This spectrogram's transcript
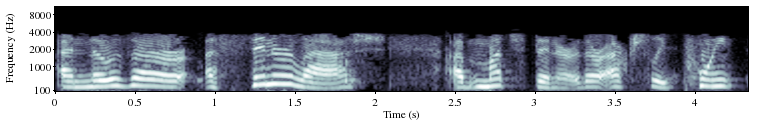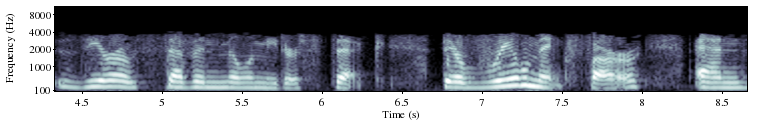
And those are a thinner lash, uh, much thinner. They're actually 0.07 millimeters thick. They're real mink fur, and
